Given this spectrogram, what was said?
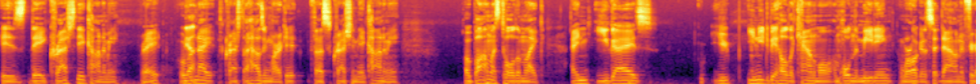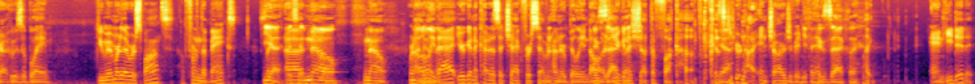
Is they crashed the economy right overnight, crashed the housing market, thus crashing the economy. Obama's told them like, and you guys. You you need to be held accountable. I'm holding a meeting, and we're all going to sit down and figure out who's to blame. Do you remember their response from the banks? It's Yeah, they said, uh, no, no. We're not not only that, that. you're going to cut us a check for seven hundred billion dollars. and You're going to shut the fuck up because Yeah. you're not in charge of anything. Exactly. Like, and he did it.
